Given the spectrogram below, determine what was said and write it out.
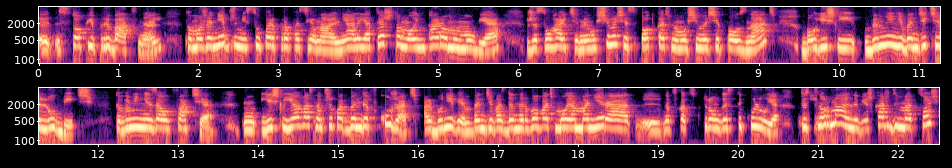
e, stopie prywatnej. To może nie brzmi super profesjonalnie, ale ja też to moim parom mówię, że słuchajcie, my musimy się spotkać, my musimy się poznać, bo jeśli wy mnie nie będziecie lubić, to wy mi nie zaufacie. Mm, jeśli ja was na przykład będę wkurzać, albo nie wiem, będzie was denerwować moja maniera, y, na przykład z którą gestykuluję, to jest normalne, wiesz, każdy ma coś,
